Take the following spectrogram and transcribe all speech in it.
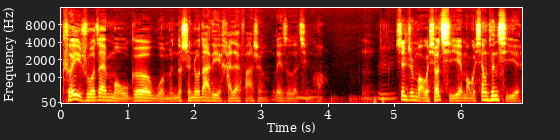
可以说在某个我们的神州大地还在发生类似的情况，嗯，甚至某个小企业、某个乡村企业，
